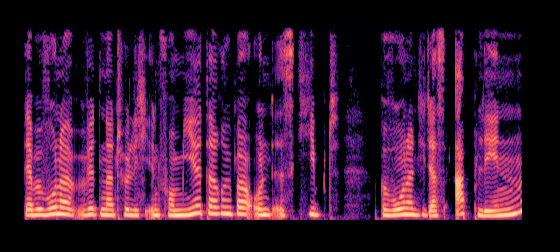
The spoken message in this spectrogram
Der Bewohner wird natürlich informiert darüber und es gibt Bewohner, die das ablehnen.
